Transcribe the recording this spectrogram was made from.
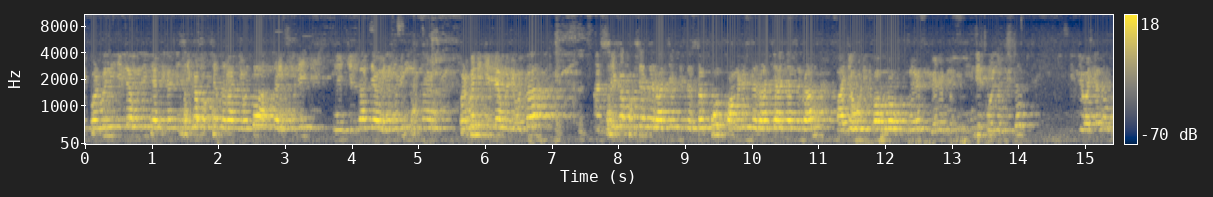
की परभणी जिल्ह्यामध्ये त्या ठिकाणी शेका पक्षाचं राज्य होतं. आमचा हिंगोली जिल्हा त्या हिंगोली परभणी जिल्ह्यामध्ये होता. आणि शेका पक्षाचं राज्य तिथं संपून काँग्रेसचं राज्य आणण्याचं काम माझे वडील बाबूराव हिंदीत बोललो तिथं. दिल्लीवाल्यानं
